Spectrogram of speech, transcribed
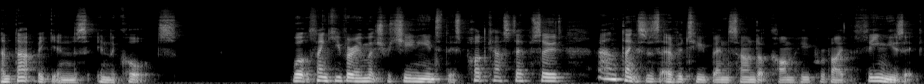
and that begins in the courts. Well, thank you very much for tuning into this podcast episode, and thanks as ever to bensound.com who provide the theme music.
